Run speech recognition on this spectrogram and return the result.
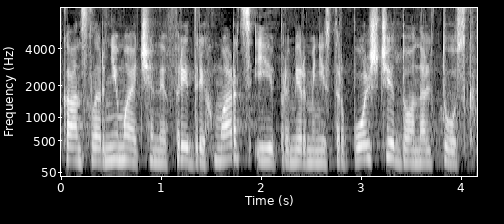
канцлер Німеччини Фрідріх Мерц і прем'єр-міністр Польщі Дональд Туск.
